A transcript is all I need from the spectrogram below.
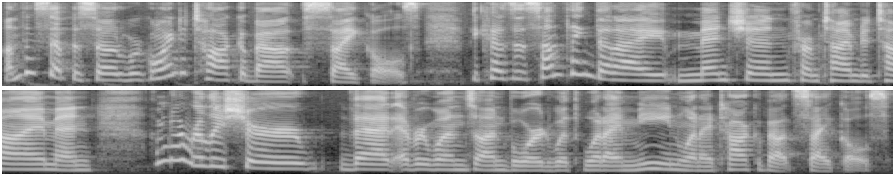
On this episode, we're going to talk about cycles because it's something that I mention from time to time, and I'm not really sure that everyone's on board with what I mean when I talk about cycles.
